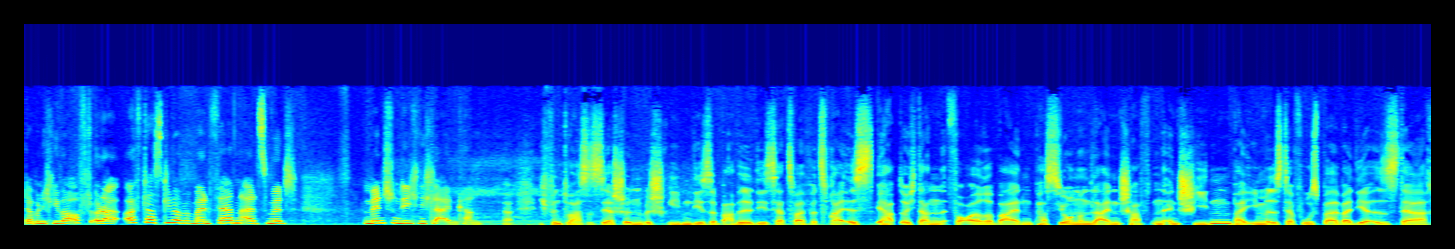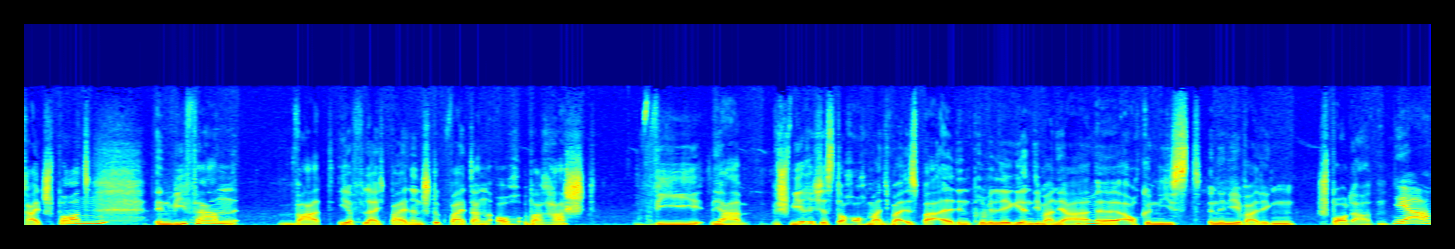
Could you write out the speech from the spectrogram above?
Da bin ich lieber oft oder öfters lieber mit meinen Pferden als mit Menschen, die ich nicht leiden kann. Ja, ich finde, du hast es sehr schön beschrieben, diese Bubble, die es ja zweifelsfrei ist. Ihr habt euch dann für eure beiden Passionen und Leidenschaften entschieden. Bei ihm ist es der Fußball, bei dir ist es der Reitsport. Mhm. Inwiefern wart ihr vielleicht beide ein Stück weit dann auch überrascht, wie ja, schwierig es doch auch manchmal ist bei all den Privilegien, die man ja mhm. äh, auch genießt in den jeweiligen Sportarten? Ja.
